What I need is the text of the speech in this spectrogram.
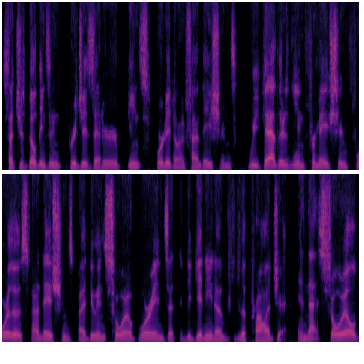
such as buildings and bridges that are being supported on foundations. We gather the information for those foundations by doing soil borings at the beginning of the project. And that soil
